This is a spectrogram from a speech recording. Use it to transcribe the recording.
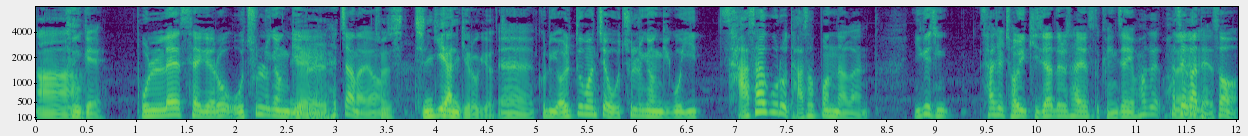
아, 두 개, 볼넷 세 개로 오출루 경기를 예. 했잖아요. 전 진기한 기록이었죠. 예, 그리고 12번째 오출루 경기고 이 4사구로 다섯 번 나간 이게 지- 사실 저희 기자들 사이에서 굉장히 화, 화제가 네. 돼서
